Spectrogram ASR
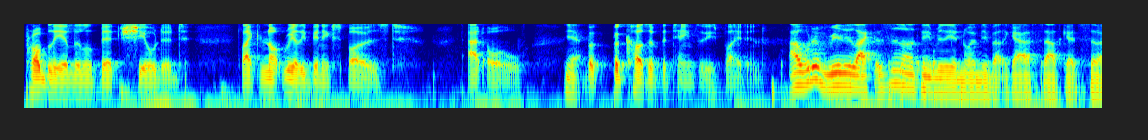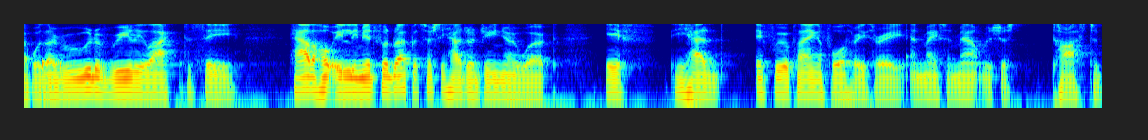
probably a little bit shielded, like not really been exposed at all. Yeah. But because of the teams that he's played in. I would have really liked. This is another thing that really annoyed me about the Gareth Southgate setup was I would have really liked to see how the whole Italy midfield worked, especially how Jorginho worked. If he had, if we were playing a four-three-three and Mason Mount was just tasked to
